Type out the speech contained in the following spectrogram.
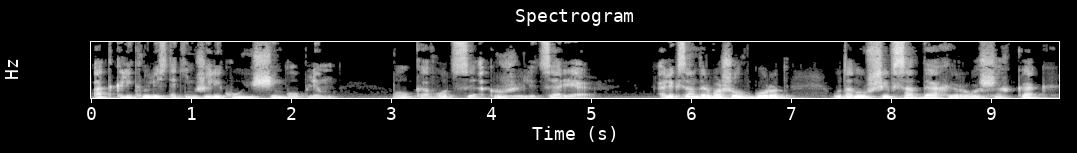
откликнулись таким же ликующим воплем. Полководцы окружили царя. Александр вошел в город, утонувший в садах и рощах, как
